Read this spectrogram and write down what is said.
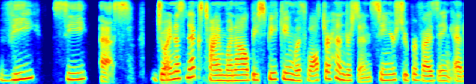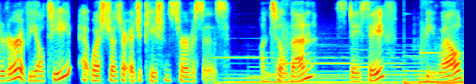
V C S. Join us next time when I'll be speaking with Walter Henderson, Senior Supervising Editor of ELT at Westchester Education Services. Until then, stay safe, be well,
